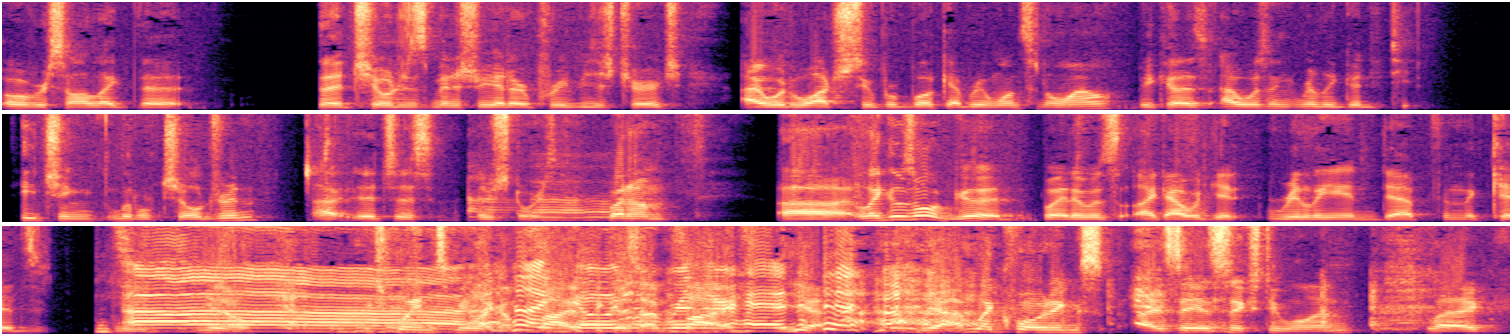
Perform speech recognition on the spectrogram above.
oversaw like the the children's ministry at our previous church, I would watch Superbook every once in a while because I wasn't really good te- teaching little children. I, it's just their stories, but um, uh, like it was all good, but it was like I would get really in depth, and the kids. you know, explain to me like I'm five because I'm five. Yeah, yeah. I'm like quoting Isaiah 61, like,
